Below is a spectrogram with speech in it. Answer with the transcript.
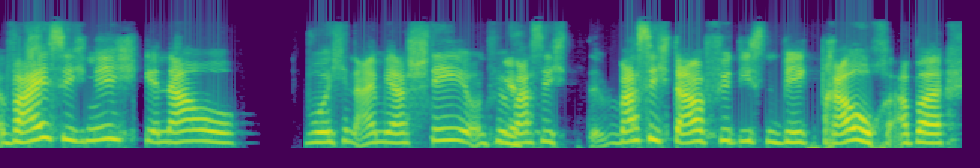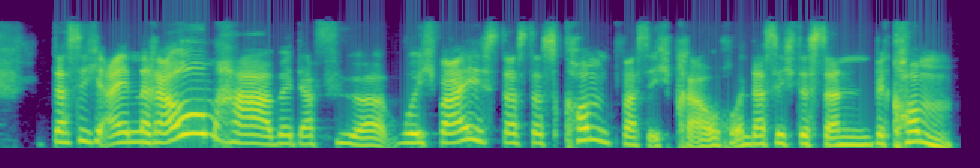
mhm. weiß ich nicht genau, wo ich in einem Jahr stehe und für ja. was ich, was ich da für diesen Weg brauche. Aber dass ich einen Raum habe dafür, wo ich weiß, dass das kommt, was ich brauche und dass ich das dann bekomme.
